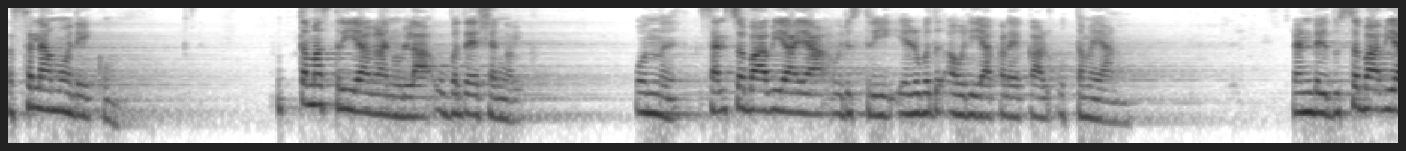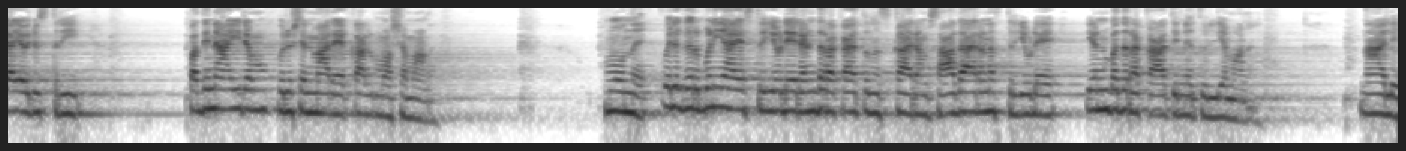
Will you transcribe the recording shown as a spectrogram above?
അസ്സലാമു അലൈക്കും. ഉത്തമ സ്ത്രീയാകാനുള്ള ഉപദേശങ്ങൾ. ഒന്ന് സൽസ്വഭാവിയായ ഒരു സ്ത്രീ എഴുപത് ഔലിയാക്കളെക്കാൾ ഉത്തമയാണ്. രണ്ട് ദുസ്വഭാവിയായ ഒരു സ്ത്രീ പതിനായിരം പുരുഷന്മാരെക്കാൾ മോശമാണ്. മൂന്ന് ഒരു ഗർഭിണിയായ സ്ത്രീയുടെ രണ്ട് റക്കാത്ത് നിസ്കാരം സാധാരണ സ്ത്രീയുടെ എൺപത് റക്കാത്തിന് തുല്യമാണ്. നാല്.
